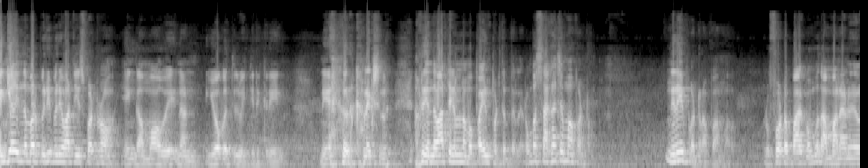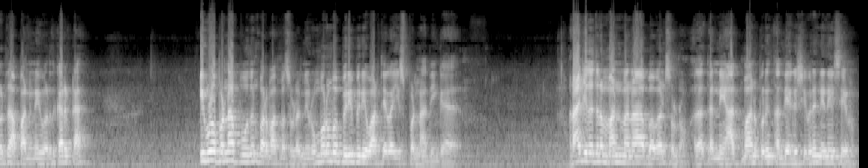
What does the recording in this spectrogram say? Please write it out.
எங்கேயாவது இந்த மாதிரி பெரிய பெரிய வார்த்தை யூஸ் பண்ணுறோம் எங்கள் அம்மாவை நான் யோகத்தில் வைத்திருக்கிறேன். ஒரு கனெக்ஷன் அப்படி அந்த வார்த்தைகள் நம்ம பயன்படுத்துறதில்ல ரொம்ப சகஜமாக பண்ணுறோம் நினைவு பண்ணுறோம் அப்பா அம்மா ஒரு ஃபோட்டோ பார்க்கும்போது அம்மா நினைவு வருது அப்பா நினைவு வருது. கரெக்டாக இவ்வளோ பண்ணால் போதும்னு பரமாத்மா சொல்கிறார் நீ ரொம்ப ரொம்ப பெரிய பெரிய வார்த்தையெல்லாம் யூஸ் பண்ணாதீங்க. ராஜகத்தில் மண்மனா பவன் சொல்கிறோம் அதாவது தன்னை ஆத்மானு புரிந்து தந்தையாக சிவனை நினைவு செய்யணும்.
